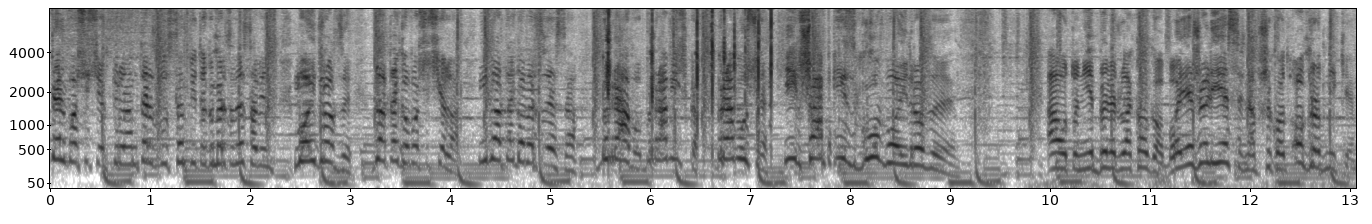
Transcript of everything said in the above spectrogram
ten właściciel, który nam teraz udostępni tego Mercedesa, więc moi drodzy, dla tego właściciela i dla tego Mercedesa, brawo, brawiczka, brawusie i szapki z głów, moi drodzy! Auto nie byle dla kogo, bo jeżeli jesteś na przykład ogrodnikiem,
